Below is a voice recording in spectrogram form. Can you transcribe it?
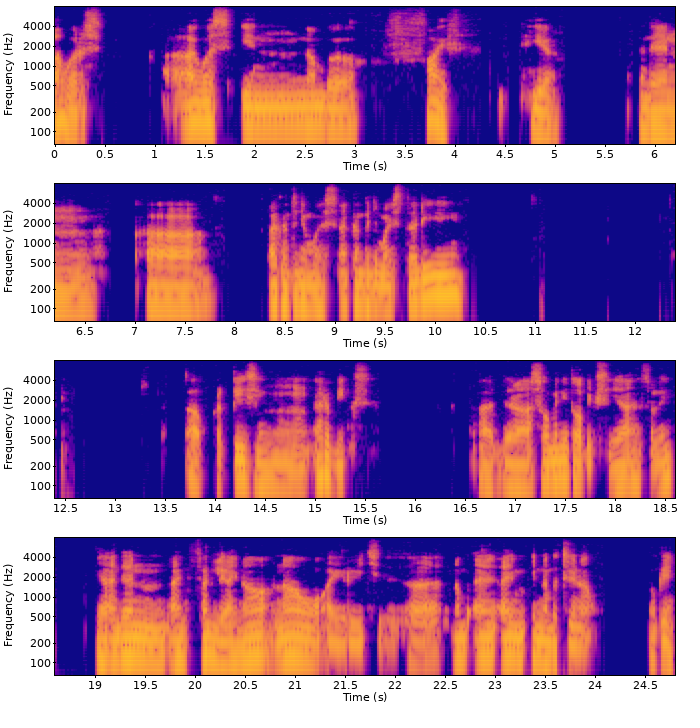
hours i was in number five here. And then uh, I continue my I continue my study uh, practicing Arabic uh, there are so many topics here actually. Yeah and then I'm finally I know now I reach uh, number I'm in number three now. Okay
